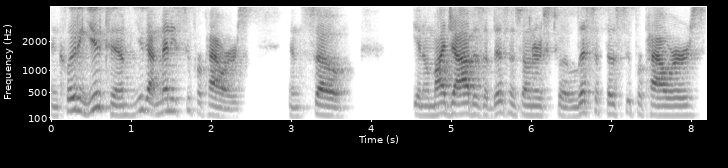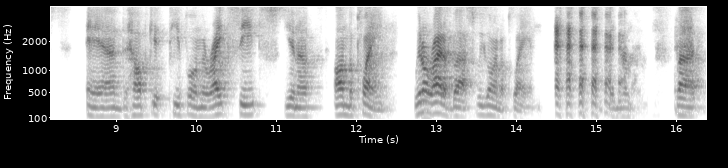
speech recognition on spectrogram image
including you, Tim. You got many superpowers. And so, you know, my job as a business owner is to elicit those superpowers and help get people in the right seats, you know, on the plane. We don't ride a bus, we go on a plane. you know? But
